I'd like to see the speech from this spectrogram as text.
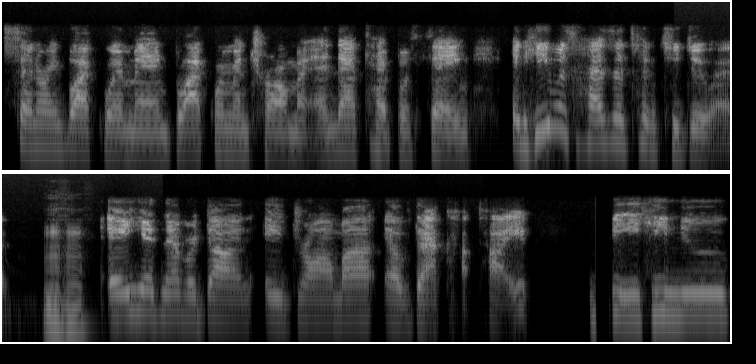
centering black women, black women trauma, and that type of thing. And he was hesitant to do it. Mm-hmm. A, he had never done a drama of that type. B, he knew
